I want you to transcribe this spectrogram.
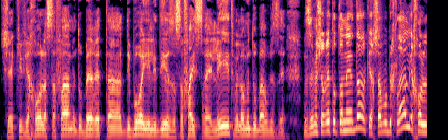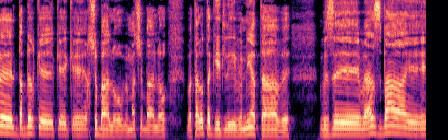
שכביכול השפה המדוברת, הדיבור הילידי זו שפה ישראלית ולא מדובר בזה. וזה משרת אותו נהדר, כי עכשיו הוא בכלל יכול אה, לדבר כאיך שבא לו ומה שבא לו, ואתה לא תגיד לי ומי אתה ו... וזה, ואז בא אה,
